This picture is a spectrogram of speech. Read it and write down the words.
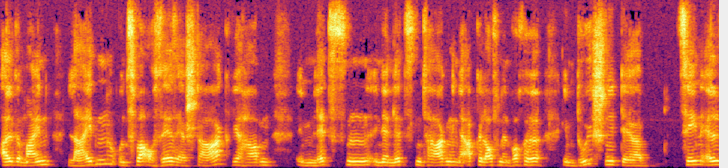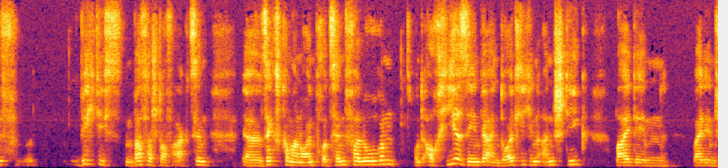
allgemein leiden und zwar auch sehr, sehr stark. Wir haben im letzten, in den letzten Tagen, in der abgelaufenen Woche im Durchschnitt der 10, 11 wichtigsten Wasserstoffaktien äh, 6,9 Prozent verloren. Und auch hier sehen wir einen deutlichen Anstieg bei den bei den,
